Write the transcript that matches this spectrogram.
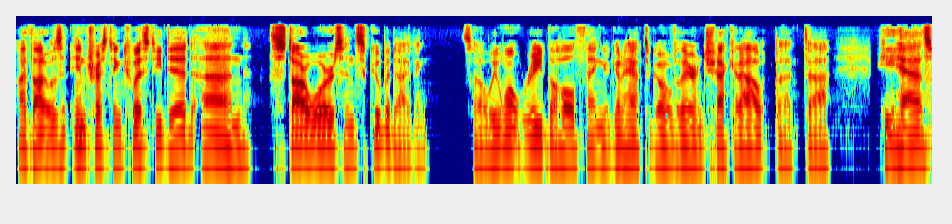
I thought it was an interesting twist he did on Star Wars and scuba diving. So we won't read the whole thing. You're going to have to go over there and check it out. But uh, he has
